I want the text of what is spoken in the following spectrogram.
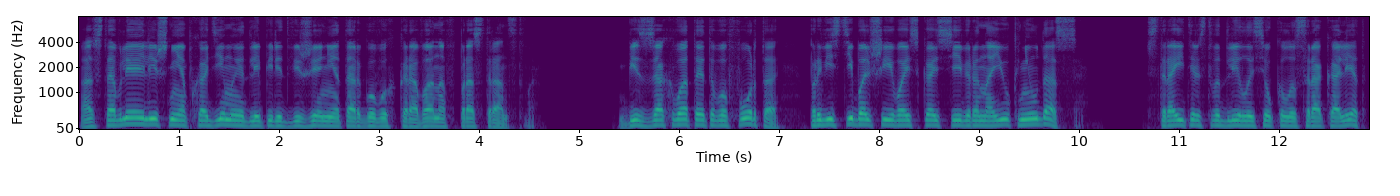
оставляя лишь необходимое для передвижения торговых караванов пространство. Без захвата этого форта провести большие войска с севера на юг не удастся. Строительство длилось около 40 лет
